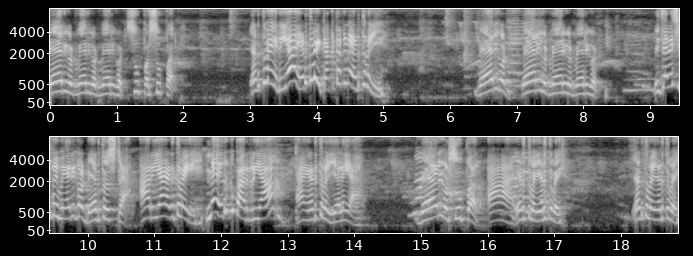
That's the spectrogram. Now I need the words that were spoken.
Very good very good very good super super எடுத்து வை ரியா எடுத்து வை. டக்கு டக்குன்னு எடுத்து வை. Very good very good very good very good Vijayalakshmi very good எடுத்து வச்சிட்டா. ஆ ரியா எடுத்து வை. இன்னும் இருக்கு பாரு ரியா. ஆ எடுத்து வை இலையா. வெரி குட் சூப்பர் ஆ எடுத்து வை எடுத்து வை. எடுத்து வை எடுத்து வை.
